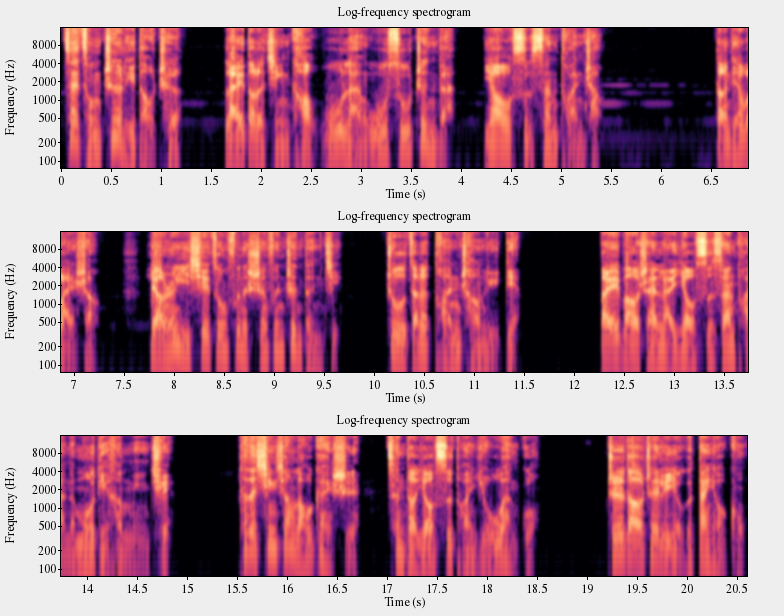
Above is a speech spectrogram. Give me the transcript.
再从这里倒车，来到了紧靠乌兰乌苏镇的幺四三团场。当天晚上。两人以谢宗峰的身份证登记，住在了团场旅店。白宝山来幺四三团的目的很明确，他在新乡劳改时曾到幺四团游玩过，知道这里有个弹药库。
